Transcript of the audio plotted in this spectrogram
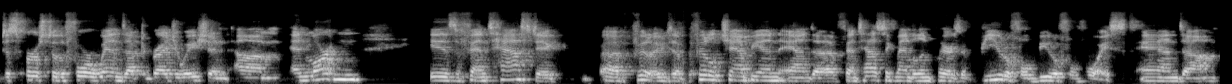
dispersed to the four winds after graduation. Um, and martin is a fantastic he's a fiddle champion and a fantastic mandolin player. He's a beautiful, beautiful voice. And um,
